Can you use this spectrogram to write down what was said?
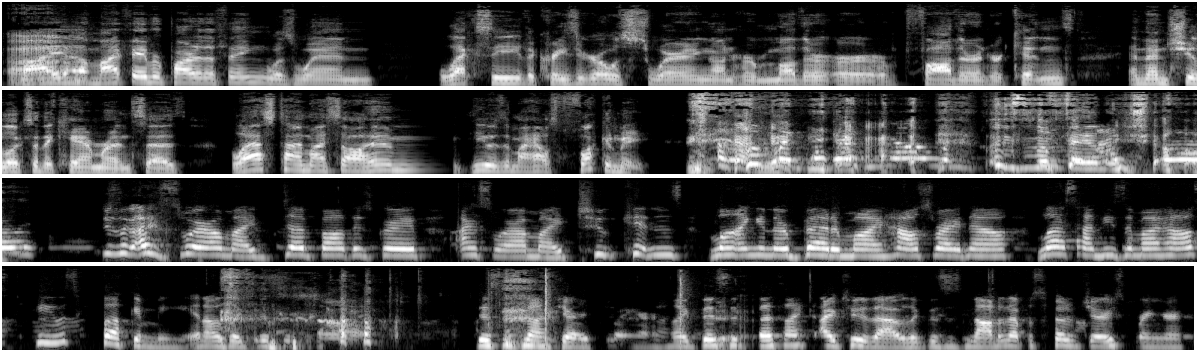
My Um, uh, my favorite part of the thing was when Lexi, the crazy girl, was swearing on her mother or her father and her kittens, and then she looks at the camera and says, "Last time I saw him, he was in my house fucking me." Oh my God, Yeah. no. This is a family I show. She's like, I swear on my dead father's grave, I swear on my two kittens lying in their bed in my house right now. Last time he's in my house, he was fucking me. And I was like, this is not this is not Jerry Springer. Like this is that's I, I tweeted that. I was like, this is not an episode of Jerry Springer.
